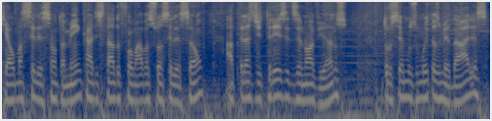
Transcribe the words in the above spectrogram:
que é uma seleção também, cada estado formava sua seleção, atletas de 13 a 19 anos. Trouxemos muitas medalhas,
